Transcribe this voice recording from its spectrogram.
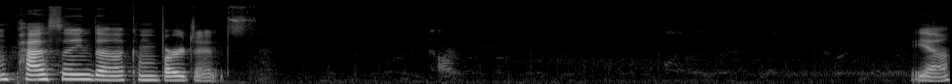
I'm passing the convergence. Yeah.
